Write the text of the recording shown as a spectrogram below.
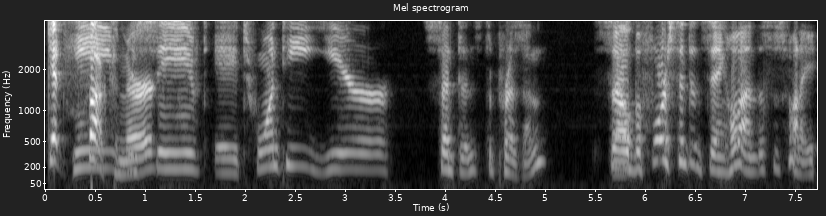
Get He fucked, nerd. He received a 20 year sentence to prison. So No. before sentencing, hold on, this is funny.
